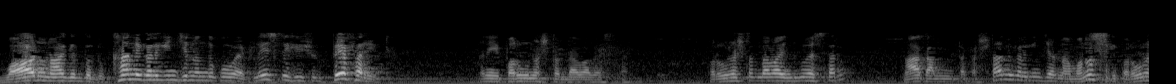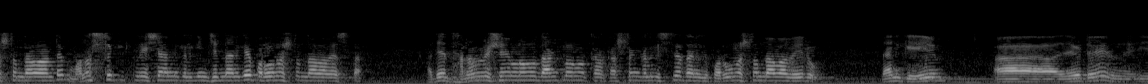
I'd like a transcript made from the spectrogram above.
వాడు నాకింత దుఃఖాన్ని కలిగించినందుకు at least he should pay for it అని పరువు నష్టం దావా వేస్తారు. పరువు నష్టం దావా ఎందుకు వేస్తారు? నాకు అంత కష్టాన్ని కలిగించాడు. నా మనస్సుకి పరువు నష్టం దావా అంటే మనస్సుకి క్లేశాన్ని కలిగించిన దానికే పరువు నష్టం దావా వేస్తారు. అదే ధనం విషయంలోనూ దాంట్లోనూ కష్టం కలిగిస్తే దానికి పరువు నష్టం దావా వేరు. దానికి ఏమిటి ఈ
